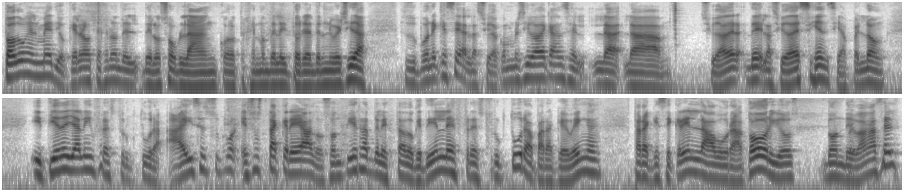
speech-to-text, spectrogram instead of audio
Todo en el medio, que eran los tejenos del, del oso blanco, los tejenos de la editorial de la universidad, se supone que sea la ciudad comprensiva de cáncer, la, la ciudad de, de- la ciudad de ciencias, perdón. Y tiene ya la infraestructura. Ahí se supone, eso está creado, son tierras del Estado que tienen la infraestructura para que vengan, para que se creen laboratorios donde van a hacer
